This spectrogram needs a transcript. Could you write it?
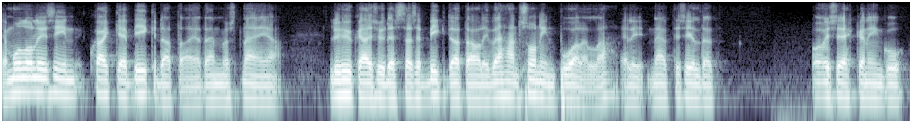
Ja mulla oli siinä kaikkea big dataa ja tämmöistä näin. Ja lyhykäisyydessä se big data oli vähän Sonin puolella. Eli näytti siltä, että olisi ehkä niinku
